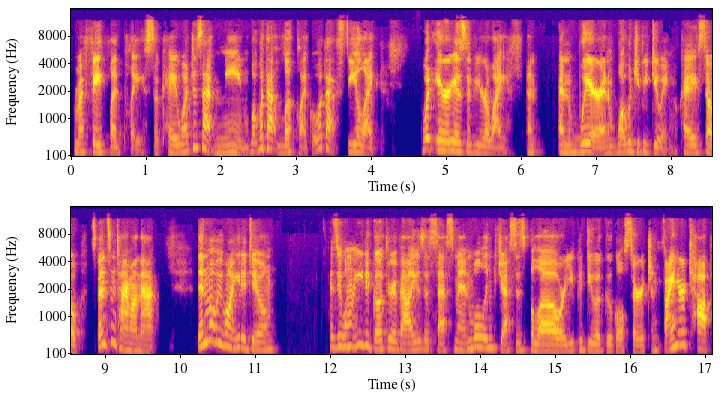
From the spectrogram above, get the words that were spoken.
from a faith led place. Okay. What does that mean? What would that look like? What would that feel like? What areas of your life and and where and what would you be doing? Okay. So spend some time on that. Then what we want you to do is we want you to go through a values assessment and we'll link Jess's below, or you could do a Google search and find your top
